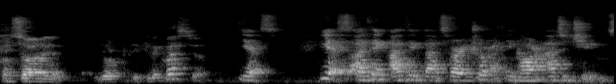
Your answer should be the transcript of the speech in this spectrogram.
Concerning your particular question. Yes. Yes, I think I think that's very true. I think our attitudes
